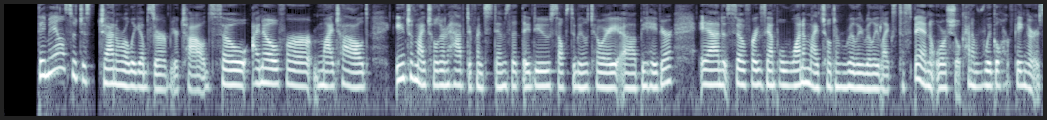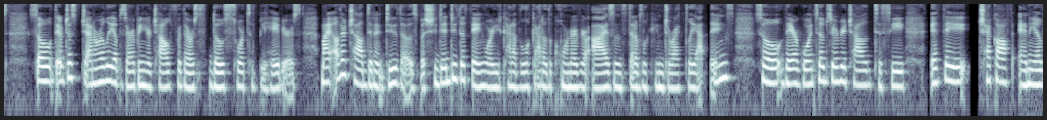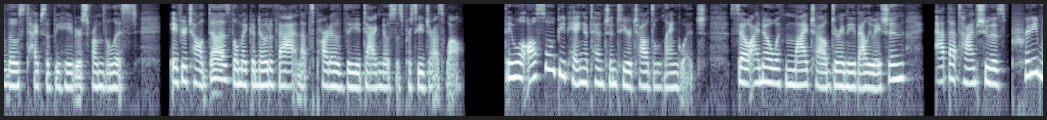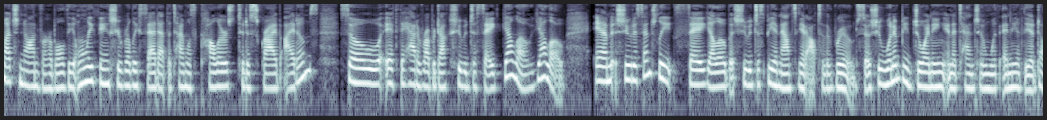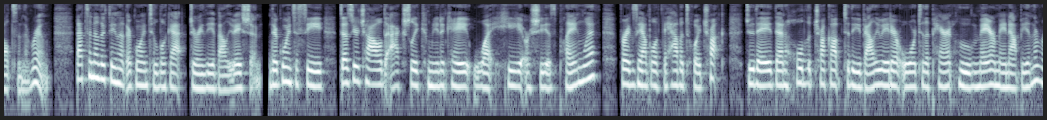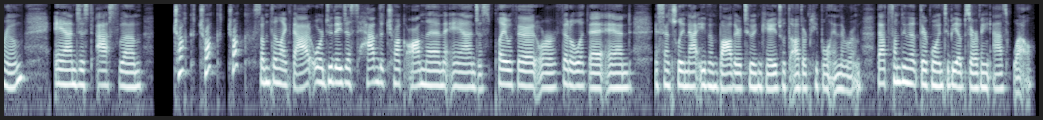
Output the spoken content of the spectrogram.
They may also just generally observe your child. So I know for my child, each of my children have different stims that they do self stimulatory uh, behavior. And so, for example, one of my children really, really likes to spin or she'll kind of wiggle her fingers. So they're just generally observing your child for their, those sorts of behaviors. My other child didn't do those, but she did do the thing where you kind of look out of the corner of your eyes instead of looking directly at things. So they are going to observe your child to see if they check off any of those types of behaviors from the list. If your child does, they'll make a note of that, and that's part of the diagnosis procedure as well. They will also be paying attention to your child's language. So I know with my child during the evaluation, at that time, she was pretty much nonverbal. The only thing she really said at the time was colors to describe items. So if they had a rubber duck, she would just say yellow, yellow. And she would essentially say yellow, but she would just be announcing it out to the room. So she wouldn't be joining in attention with any of the adults in the room. That's another thing that they're going to look at during the evaluation. They're going to see does your child actually communicate what he or she is playing with? For example, if they have a toy truck, do they then hold the truck up to the the evaluator or to the parent who may or may not be in the room and just ask them, truck, truck, truck, something like that? Or do they just have the truck on them and just play with it or fiddle with it and essentially not even bother to engage with other people in the room? That's something that they're going to be observing as well.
